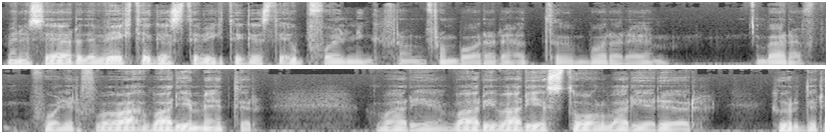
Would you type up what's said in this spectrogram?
Men jag säger det viktigaste, viktigaste uppföljning från, från borrare, att uh, borrare bara följer var, varje meter, varje, varje, varje stål, varje rör, hur det,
